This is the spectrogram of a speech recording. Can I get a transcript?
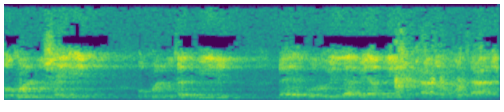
فكل شيء وكل تدبير لا يكون إلا بأمره سبحانه وتعالى.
